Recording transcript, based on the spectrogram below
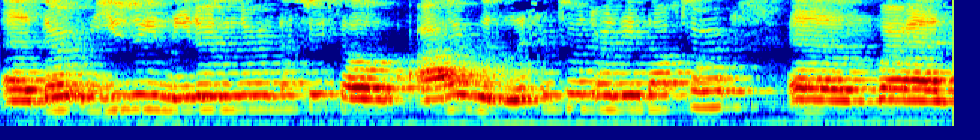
Uh, they're usually leaders in their industry. So i would listen to an early adopter um, whereas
